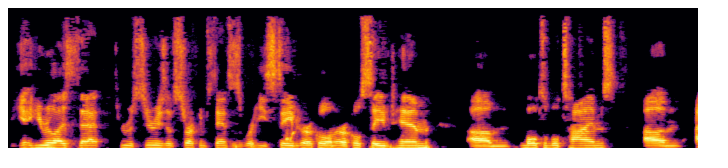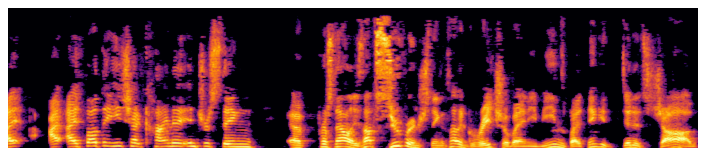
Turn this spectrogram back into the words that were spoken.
He, he realized that through a series of circumstances where he saved Urkel and Urkel saved him, um, multiple times. Um, I, I, I thought they each had kind of interesting, uh, personality. It's not super interesting. It's not a great show by any means, but I think it did its job.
